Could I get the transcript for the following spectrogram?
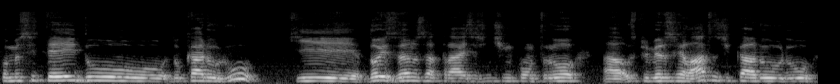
como eu citei do, do caruru, que dois anos atrás a gente encontrou ah, os primeiros relatos de caruru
